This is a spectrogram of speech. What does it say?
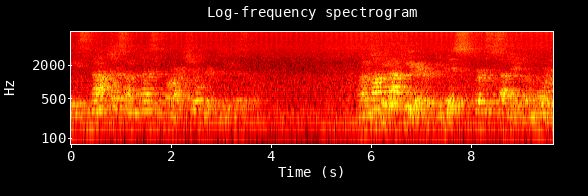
it's not just unpleasant for our children to be visible. What I'm talking about here in this first subject of the morning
